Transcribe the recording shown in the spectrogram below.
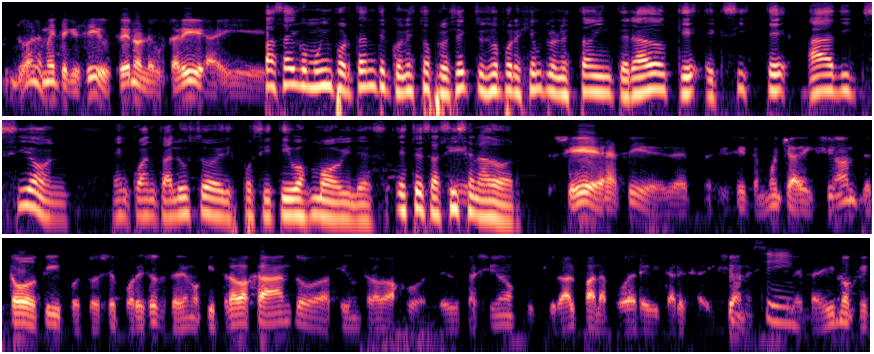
Indudablemente que sí, a usted no le gustaría y Pasa algo muy importante con estos proyectos. Yo, por ejemplo, no estaba enterado que existe adicción en cuanto al uso de dispositivos móviles. ¿Esto es así, Sí. senador? Sí, es así, de- existe mucha adicción de todo tipo, entonces por eso tenemos que ir trabajando, haciendo un trabajo de educación cultural para poder evitar esas adicciones. Sí. Le pedimos que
